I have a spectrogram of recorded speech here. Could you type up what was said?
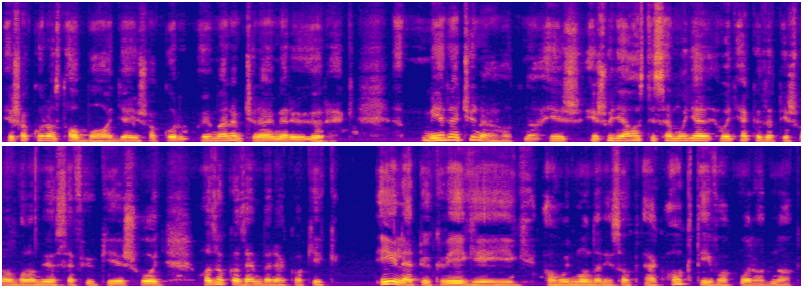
és akkor azt abba hagyja, és akkor ő már nem csinálja, mert ő öreg. Miért ne csinálhatná? És, és ugye azt hiszem, hogy e, hogy e között is van valami összefüggés, hogy azok az emberek, akik életük végéig, ahogy mondani szokták, aktívak maradnak,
